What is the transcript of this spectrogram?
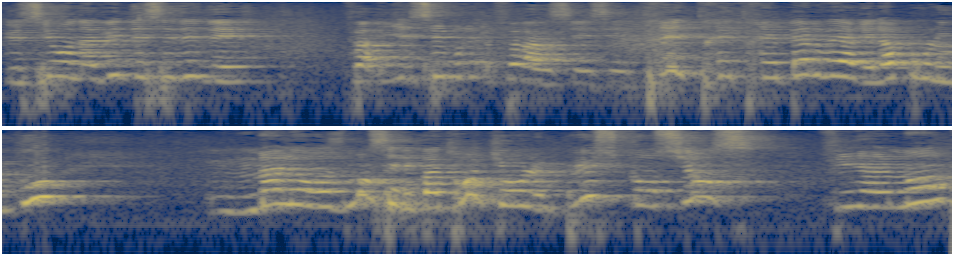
que si on avait des CDD. Enfin, c'est très très très pervers. Et là, pour le coup, malheureusement, c'est les patrons qui ont le plus conscience, finalement,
